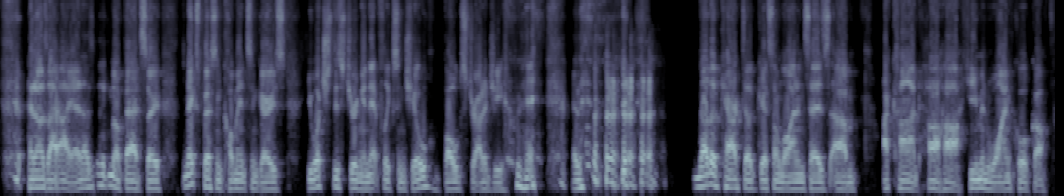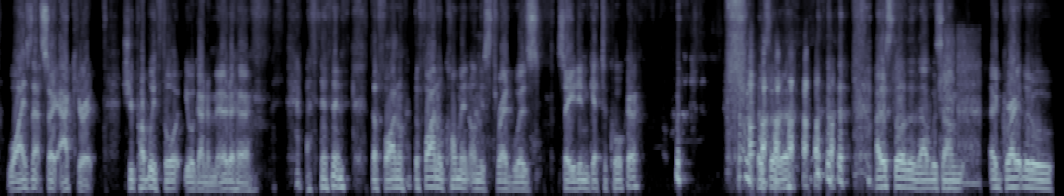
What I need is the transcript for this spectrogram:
and I was like, oh, yeah, that's not bad. So the next person comments and goes, You watch this during a Netflix and chill? Bold strategy. and another character gets online and says, um, I can't. Ha ha. Human wine corker. Why is that so accurate? She probably thought you were going to murder her. and then the final the final comment on this thread was, So you didn't get to cork her? So, I just thought that that was um, a great little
